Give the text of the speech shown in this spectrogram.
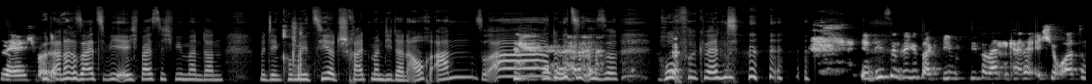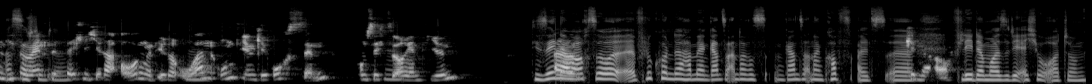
Nee, ich weiß. Gut, andererseits, wie, ich weiß nicht, wie man dann mit denen kommuniziert. Schreit man die dann auch an? So, ah, damit sie so hochfrequent. ja, die sind, wie gesagt, die, die verwenden keine Echoortung, die so, verwenden tatsächlich ihre Augen und ihre Ohren ja. und ihren Geruchssinn, um sich ja. zu orientieren. Die sehen ähm, aber auch so, äh, Flughunde haben ja ein ganz anderes, einen ganz anderen Kopf als äh, genau. Fledermäuse, die Echoortung.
